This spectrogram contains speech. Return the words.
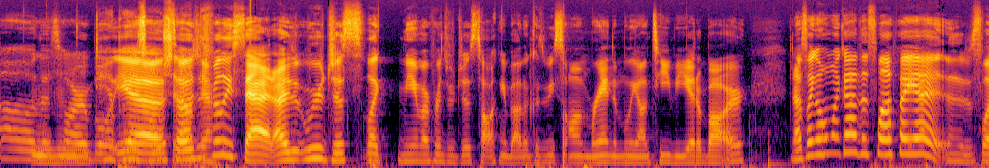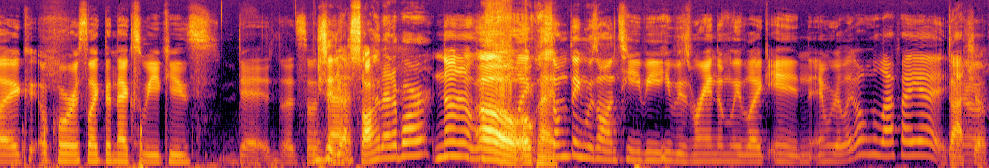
Oh, that's horrible. Damn, yeah, so out it's just really sad. I we were just like me and my friends were just talking about him because we saw him randomly on TV at a bar, and I was like, "Oh my god, that's Lafayette!" And it's like, of course, like the next week he's dead. That's so You said y'all saw him at a bar? no, no, we Oh, saw, like, okay. Something was on TV. He was randomly like in, and we were like, "Oh, Lafayette." you Gotcha.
